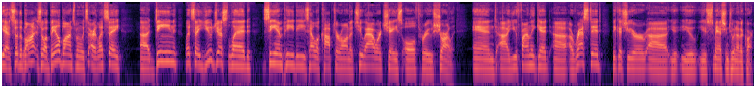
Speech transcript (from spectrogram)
yeah, so the bond, so a bail bondsman would say, all right, let's say uh, Dean, let's say you just led CMPD's helicopter on a two hour chase all through Charlotte. And uh, you finally get uh, arrested because you're uh, you, you you smash into another car.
